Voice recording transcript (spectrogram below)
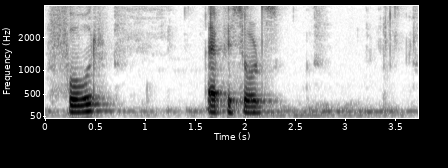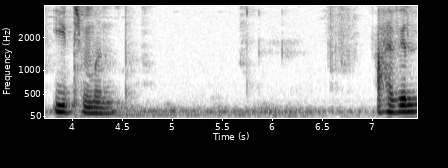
four episodes each month i will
